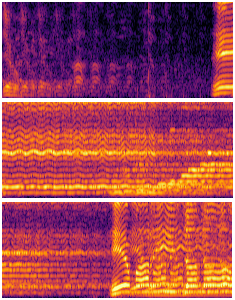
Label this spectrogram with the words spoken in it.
જય હો હે એ મારી જનમની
